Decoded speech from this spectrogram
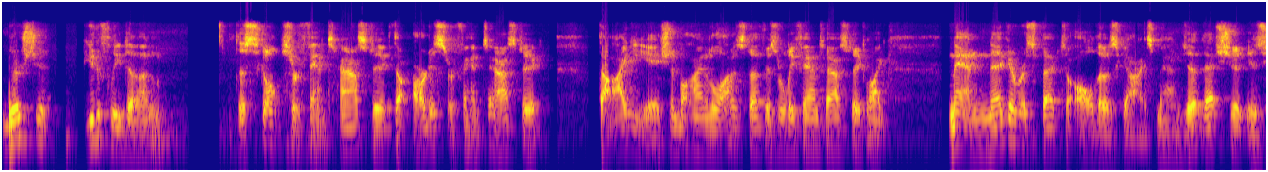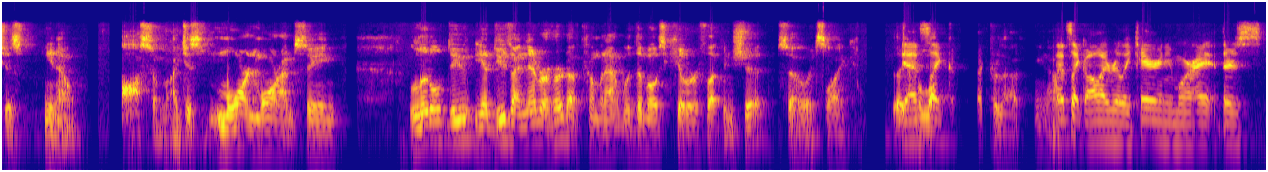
Their shit beautifully done. The sculpts are fantastic. The artists are fantastic. The ideation behind a lot of stuff is really fantastic. Like, man, mega respect to all those guys, man. That shit is just, you know, awesome. I just more and more I'm seeing little dude, you know, dudes I never heard of coming out with the most killer fucking shit. So it's like, like yeah, it's like for that. You know? That's like all I really care anymore. I, there's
